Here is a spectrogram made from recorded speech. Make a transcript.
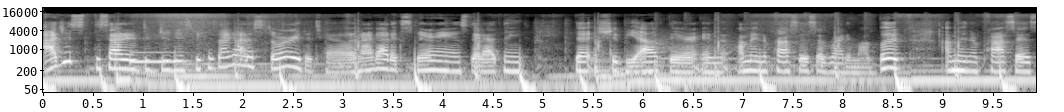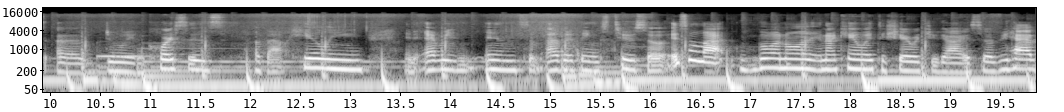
I just decided to do this because I got a story to tell and I got experience that I think that should be out there. And I'm in the process of writing my book. I'm in the process of doing courses about healing and every and some other things too. So it's a lot going on and I can't wait to share with you guys. So if you have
